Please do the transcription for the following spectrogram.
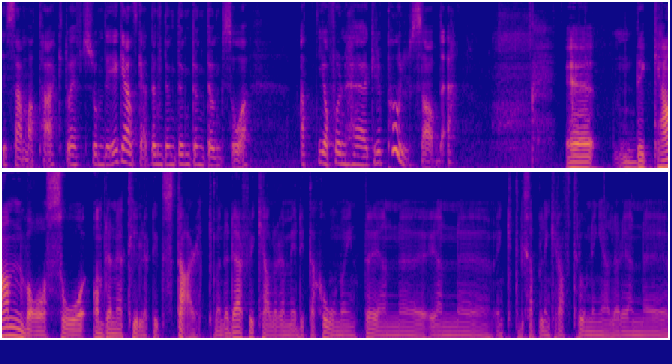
i samma takt? Och eftersom det är ganska dung, dung, dung, dung, dung så, att jag får en högre puls av det. Eh, det kan vara så om den är tillräckligt stark. Men det är därför vi kallar det meditation och inte en, eh, en, eh, en till exempel en krafttrumning eller en eh,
